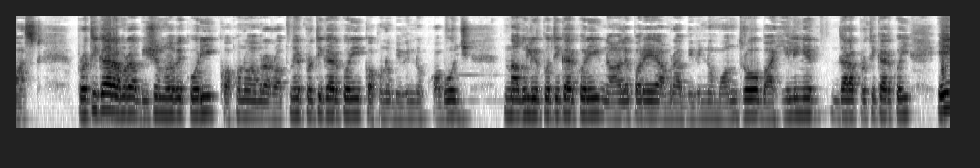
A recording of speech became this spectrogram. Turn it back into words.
মাস্ট প্রতিকার আমরা ভীষণভাবে করি, কখনো আমরা রত্নের প্রতিকার করি, কখনো বিভিন্ন কবজ নাদুলির প্রতিকার করি, না হলে পরে আমরা বিভিন্ন মন্ত্র বা হিলিংয়ের দ্বারা প্রতিকার করি। এই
